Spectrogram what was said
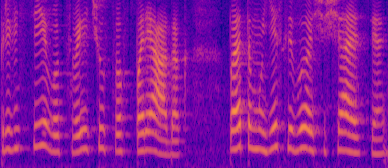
привести вот свои чувства в порядок. Поэтому, если вы ощущаете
